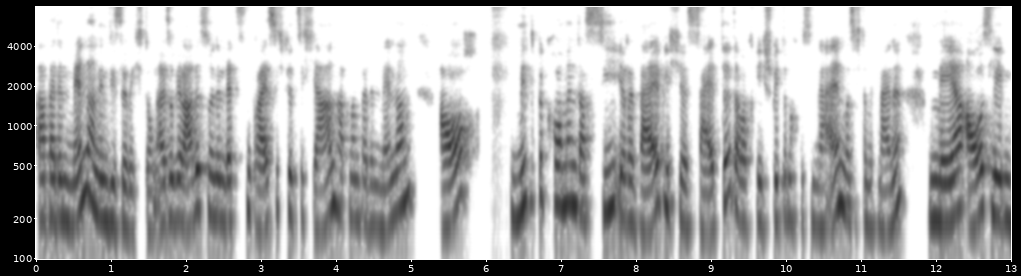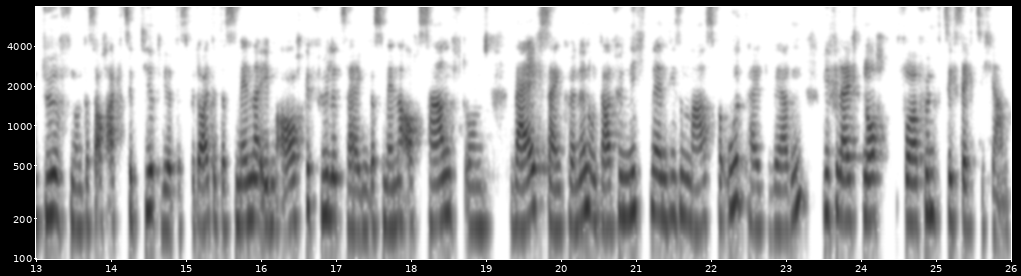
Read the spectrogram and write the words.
äh, bei den Männern in diese Richtung. Also gerade so in den letzten 30, 40 Jahren hat man bei den Männern auch mitbekommen, dass sie ihre weibliche Seite, darauf gehe ich später noch ein bisschen mehr ein, was ich damit meine, mehr ausleben dürfen und das auch akzeptiert wird. Das bedeutet, dass Männer eben auch Gefühle zeigen, dass Männer auch sanft und weich sein können und dafür nicht mehr in diesem Maß verurteilt werden, wie vielleicht noch vor 50, 60 Jahren.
